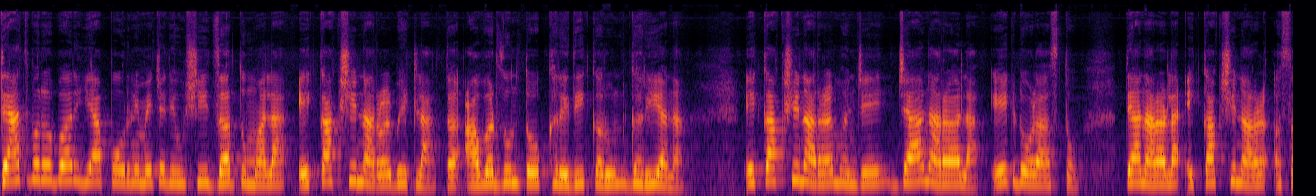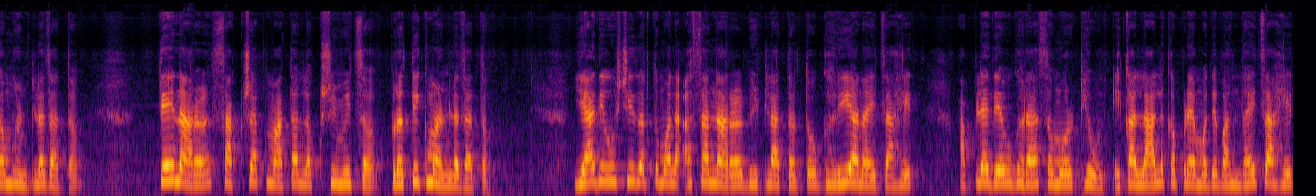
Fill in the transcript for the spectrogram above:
त्याचबरोबर या पौर्णिमेच्या दिवशी जर तुम्हाला एकाक्षी नारळ भेटला तर आवर्जून तो खरेदी करून घरी आणा. एकाक्षी नारळ म्हणजे ज्या नारळाला एक डोळा असतो त्या नारळाला एकाक्षी नारळ असं म्हटलं जातं. ते नारळ साक्षात माता लक्ष्मीचं प्रतीक मानलं जातं. या दिवशी जर तुम्हाला असा नारळ भेटला तर तो घरी आणायचा आहे. आपल्या देवघरासमोर ठेवून एका लाल कपड्यामध्ये बांधायचा आहेत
